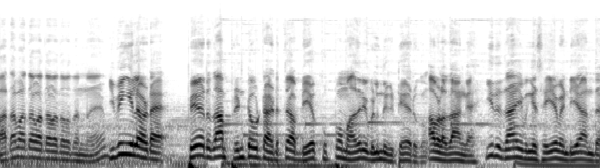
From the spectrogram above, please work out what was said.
வத வத வத வதன்னு இவங்களோட பேர் தான் பிரிண்ட் அவுட் எடுத்து அப்படியே குப்பை மாதிரி விழுந்துகிட்டே இருக்கும். அவ்வளவுதாங்க. இதுதான் இவங்க செய்ய வேண்டிய அந்த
